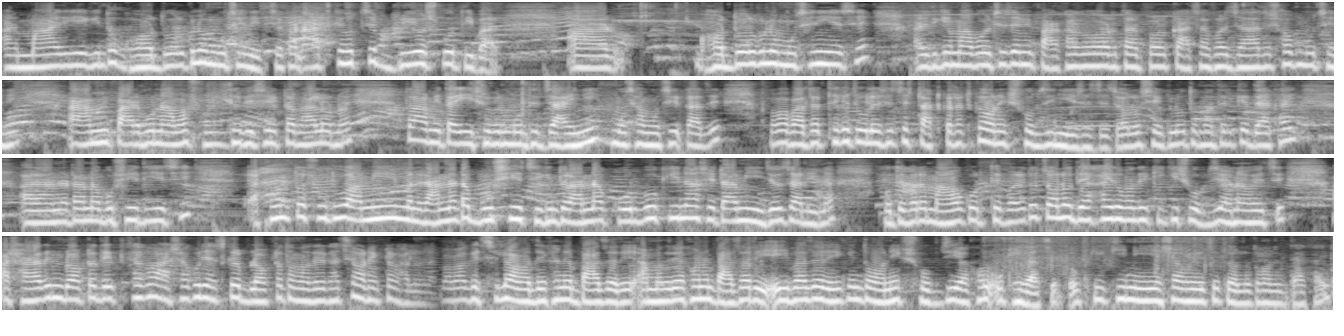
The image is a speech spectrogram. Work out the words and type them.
আর মা দিয়ে কিন্তু ঘর দুয়ারগুলো মুছে নিচ্ছে, কারণ আজকে হচ্ছে বৃহস্পতিবার আর ঘর দুয়ারগুলো মুছে নিয়েছে। আর এদিকে মা বলছে যে আমি পাকা ঘর, তারপর কাঁচা ঘর যা আছে সব মুছে নিই। আর আমি পারব না, আমার শরীরটা বেশি একটা ভালো নয়, তো আমি তাই এইসবের মধ্যে যাইনি মোছামুছির কাজে। বাবা বাজার থেকে চলে এসেছে, টাটকা টাটকা অনেক সবজি নিয়ে এসেছে। চলো সেগুলো তোমাদেরকে দেখাই। আর রান্না টান্না বসিয়ে দিয়েছি। এখন তো শুধু আমি মানে রান্নাটা বসিয়েছি, কিন্তু রান্না করব কি না সেটা আমি নিজেও জানি না, হতে পারে মাও করতে পারে। তো চলো দেখাই তোমাদের কি কি সবজি আনা হয়েছে। আর সারাদিন ব্লগটা দেখতে থাকো, আশা করি আজকের ব্লগটা তোমাদের কাছে অনেকটা ভালো লাগে বাবা গেছিল আমাদের এখানে বাজারে, আমাদের এখন বাজারে, এই বাজারে কিন্তু অনেক সবজি এখন উঠে গেছে। তো কি কি নিয়ে আসা হয়েছে চলো তোমাদের দেখাই।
